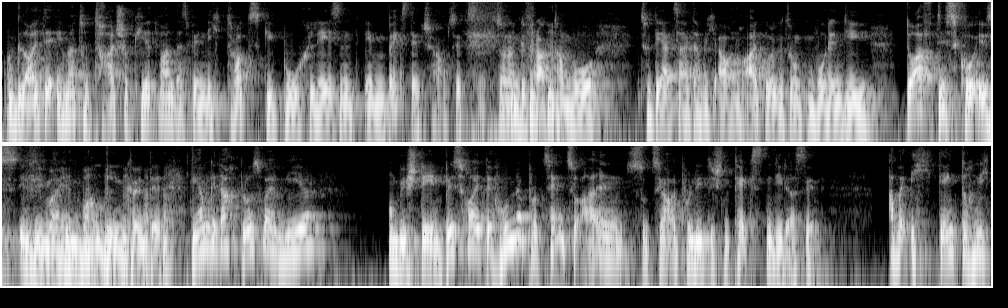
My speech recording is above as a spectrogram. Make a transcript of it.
und Leute immer total schockiert waren, dass wir nicht Trotzki-Buch lesend im Backstage-Raum sitzen, sondern gefragt haben, wo, zu der Zeit habe ich auch noch Alkohol getrunken, wo denn die Dorfdisco ist, in die man hinwandeln könnte. Die haben gedacht, bloß weil wir, und wir stehen bis heute 100% zu allen sozialpolitischen Texten, die das sind, aber ich denke doch nicht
